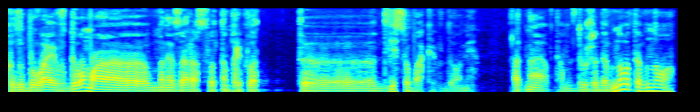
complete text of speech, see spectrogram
коли буваю вдома, в мене зараз, от, наприклад, е, дві собаки в домі. Одна там дуже давно-давно,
